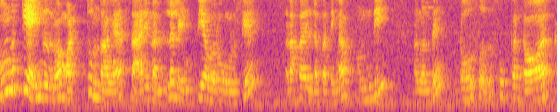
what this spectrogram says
முந்நூற்றி ஐம்பது ரூபா மட்டும் தாங்க. Saree நல்ல லென்த்தியாக வரும் உங்களுக்கு. அழகாக இதில் பார்த்தீங்கன்னா முந்தி அது வந்து ப்ளவுஸ் வந்து சூப்பர் டார்க்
